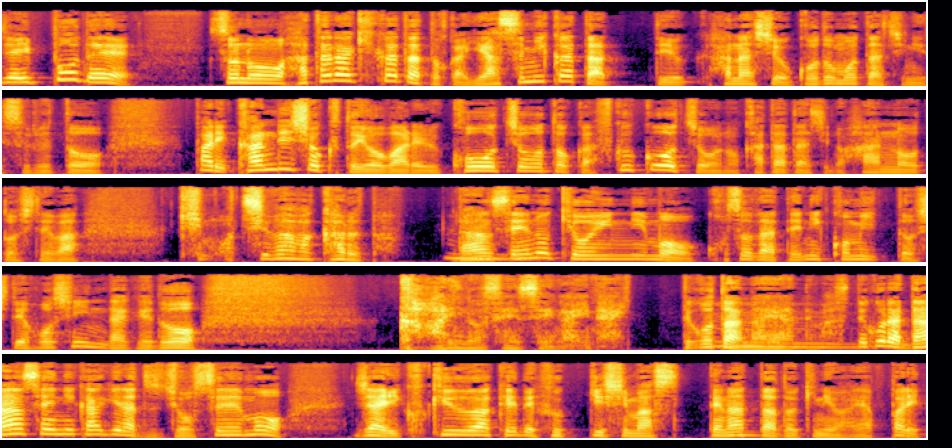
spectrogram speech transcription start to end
じゃあ一方で、その働き方とか休み方っていう話を子供たちにすると、やっぱり管理職と呼ばれる校長とか副校長の方たちの反応としては、気持ちはわかると。男性の教員にも子育てにコミットしてほしいんだけど、代わりの先生がいない。ってことは悩んでます。で、これは男性に限らず女性も、じゃあ育休明けで復帰しますってなった時には、やっぱり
